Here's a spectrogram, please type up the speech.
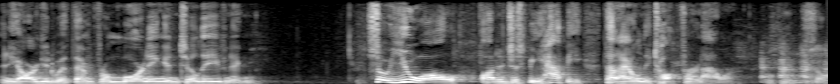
And he argued with them from morning until evening. So you all ought to just be happy that I only talk for an hour. Okay, so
